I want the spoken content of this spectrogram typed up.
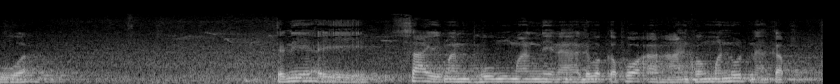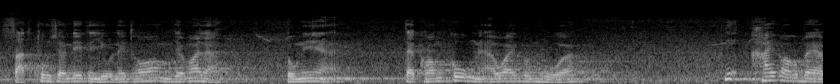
หัว แต่นี่ไอ้ไส้มันพุงมันนี่นะหรือว่ากระเพาะอาหารของมนุษย์นะกับสัตว์ทุกชนิดอยู่ในท้องใช่ไหมล่ะ ตรงนี้แต่ของกุ้งเนี่ยเอาไว้บนหัว นี่ใครออกแบบ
